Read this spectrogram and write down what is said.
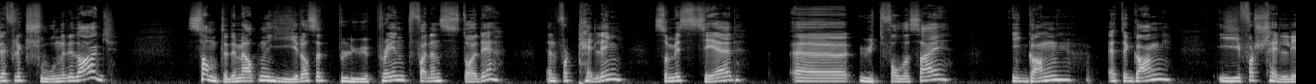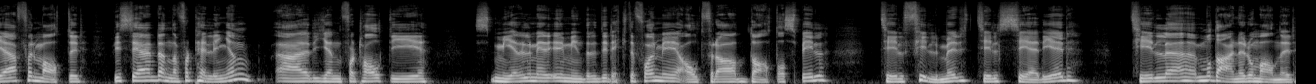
refleksjoner i dag. Samtidig med at den gir oss et blueprint for en story, en fortelling, som vi ser uh, utfolde seg i gang etter gang i forskjellige formater. Vi ser denne fortellingen er gjenfortalt i mer eller mindre direkte form i alt fra dataspill til filmer, til serier, til eh, moderne romaner.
